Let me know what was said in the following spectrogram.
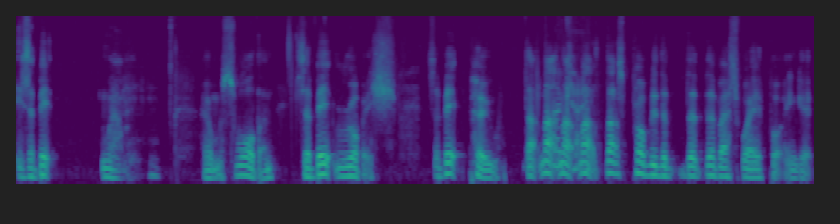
is a bit, well, I almost swore then, it's a bit rubbish. It's a bit poo. That, that, Okay. that, that that's probably the, the, the best way of putting it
